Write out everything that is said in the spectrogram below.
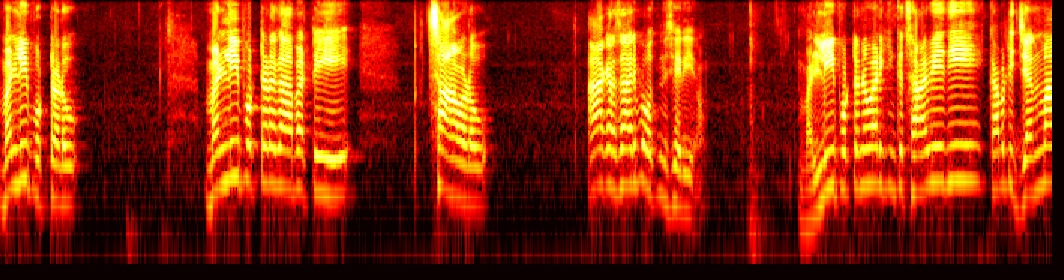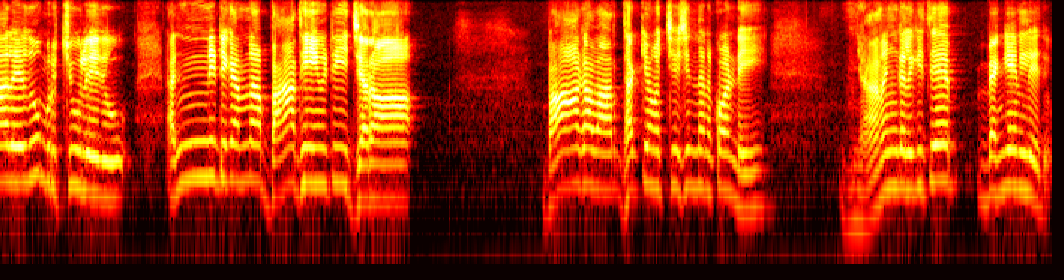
మళ్ళీ పుట్టడు. మళ్ళీ పుట్టడు కాబట్టి చావడు. ఆఖరిసారి పోతుంది శరీరం. మళ్ళీ పుట్టని వాడికి ఇంకా చావేది? కాబట్టి జన్మ లేదు మృత్యువు లేదు. అన్నిటికన్నా బాధ ఏమిటి జరా. బాగా వార్ధక్యం వచ్చేసింది అనుకోండి జ్ఞానం కలిగితే బెంగేం లేదు.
